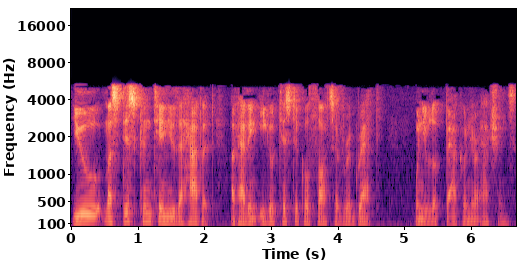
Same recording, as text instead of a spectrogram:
You must discontinue the habit of having egotistical thoughts of regret when you look back on your actions.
